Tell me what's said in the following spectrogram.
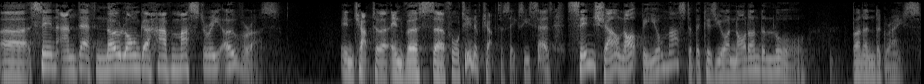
uh, sin and death no longer have mastery over us in chapter, in verse uh, 14 of chapter 6, he says, Sin shall not be your master because you are not under law, but under grace.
